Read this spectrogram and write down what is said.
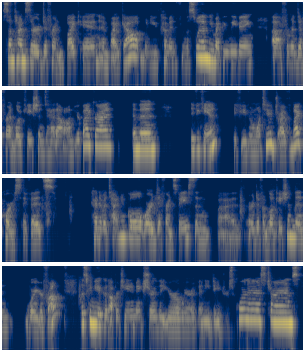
Sometimes there are different bike in and bike out. When you come in from the swim, you might be leaving uh, from a different location to head out on your bike ride. And then, if you can, if you even want to, drive the bike course. If it's kind of a technical or a different space than uh, or a different location than where you're from. This can be a good opportunity to make sure that you're aware of any dangerous corners, turns,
